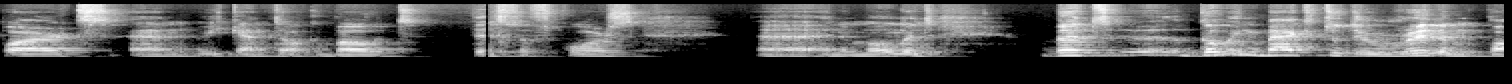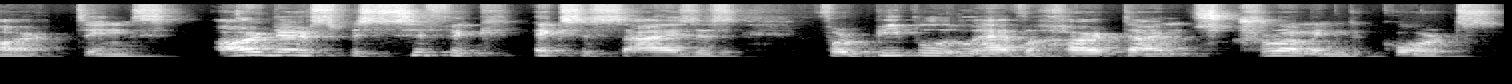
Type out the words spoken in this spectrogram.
parts, and we can talk about this, of course, in a moment. But uh, going back to the rhythm part, things are there specific exercises for people who have a hard time strumming the chords?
